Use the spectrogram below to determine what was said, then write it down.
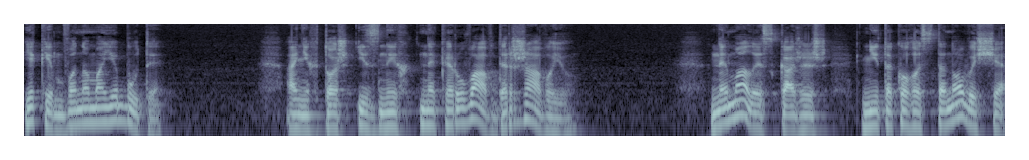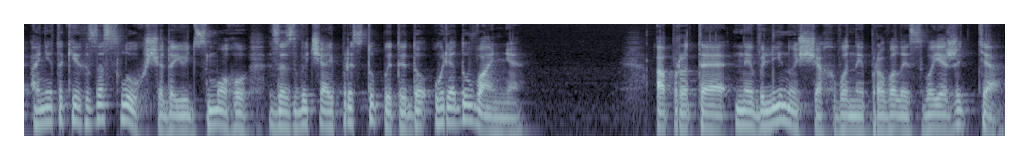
яким воно має бути. А ніхто ж із них не керував державою. Не мали, скажеш, ні такого становища, ані таких заслуг, що дають змогу зазвичай приступити до урядування. А проте не в лінощах вони провели своє життя,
